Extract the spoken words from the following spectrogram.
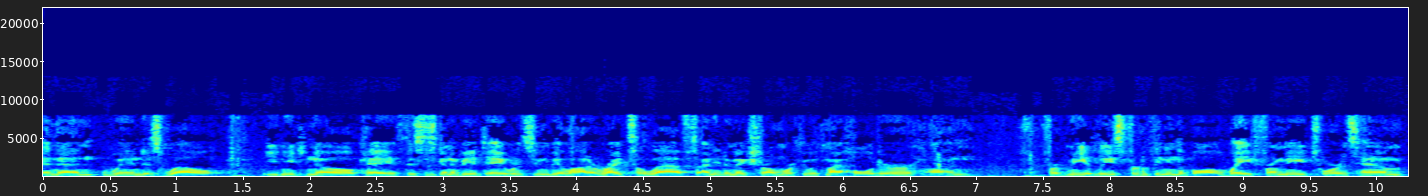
and then wind as well. You need to know, okay, if this is going to be a day where it's going to be a lot of right to left, I need to make sure I'm working with my holder on, for me at least, for leaning the ball away from me towards him.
